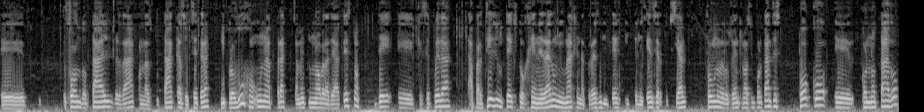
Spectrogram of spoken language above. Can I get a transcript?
eh, fondo tal, ¿verdad? Con las butacas, etcétera, y produjo una prácticamente una obra de arte. Esto de eh, que se pueda a partir de un texto generar una imagen a través de la inteligencia artificial fue uno de los eventos más importantes, poco eh, connotado,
